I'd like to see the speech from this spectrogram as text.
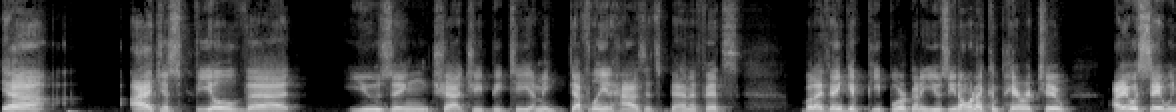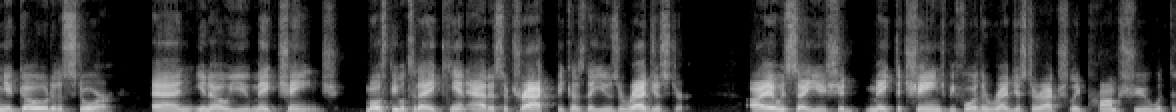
Yeah, I just feel that using ChatGPT, I mean, definitely it has its benefits, but I think if people are going to use, you know what I compare it to? I always say when you go to the store and you know you make change. Most people today can't add or subtract because they use a register. I always say you should make the change before the register actually prompts you with the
